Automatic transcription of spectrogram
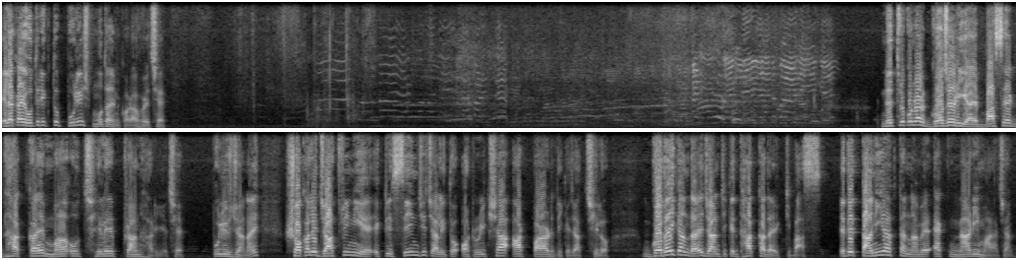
এলাকায় অতিরিক্ত পুলিশ মোতায়েন করা হয়েছে। নেত্রকোনার গজারিয়ায় বাসের ধাক্কায় মা ও ছেলে প্রাণ হারিয়েছে। পুলিশ জানায়, সকালে যাত্রী নিয়ে একটি সিএনজি চালিত অটোরিকশা আটপাড়ার দিকে যাচ্ছিল। গদাইকান্দায় যানটিকে ধাক্কা দেয় একটি বাস। এতে তানিয়া আক্তার নামের এক নারী মারা যান।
